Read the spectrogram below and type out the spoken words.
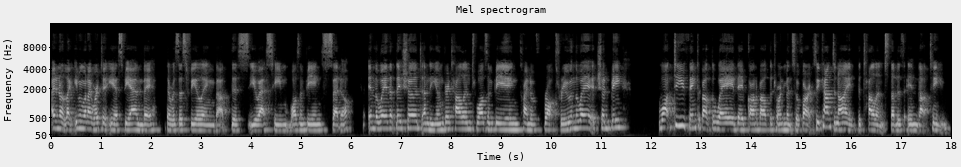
I don't know, like even when I worked at ESPN, they there was this feeling that this US team wasn't being set up in the way that they should, and the younger talent wasn't being kind of brought through in the way it should be. What do you think about the way they've gone about the tournament so far? Because you can't deny the talent that is in that team.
